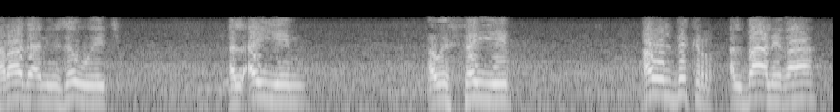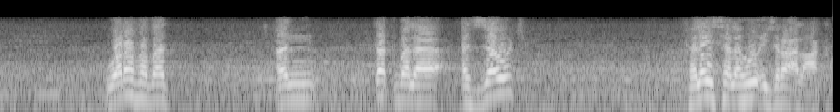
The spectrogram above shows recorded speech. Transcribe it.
أراد أن يزوج الأيم أو الثيب أو البكر البالغة ورفضت أن تقبل الزوج فليس له إجراء العقد.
